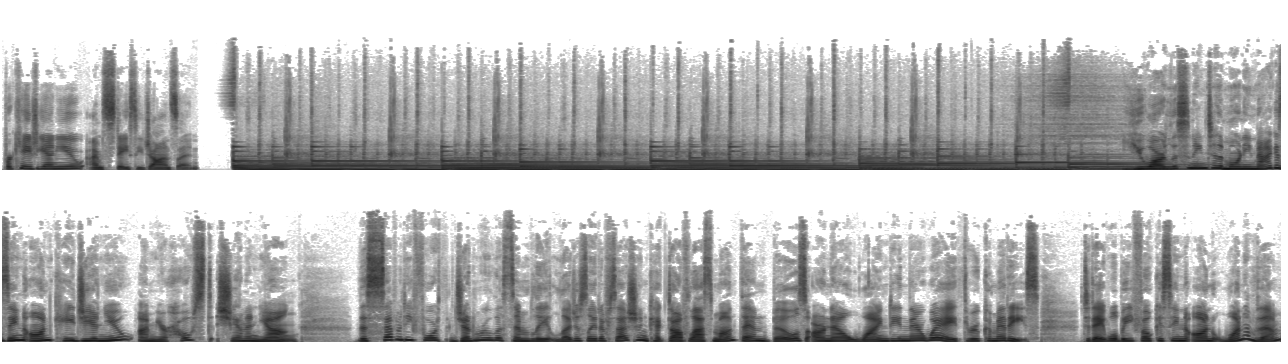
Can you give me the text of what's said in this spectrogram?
For KGNU, I'm Stacy Johnson. You are listening to the Morning Magazine on KGNU. I'm your host, Shannon Young. The 74th General Assembly legislative session kicked off last month, and bills are now winding their way through committees. Today, we'll be focusing on one of them,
